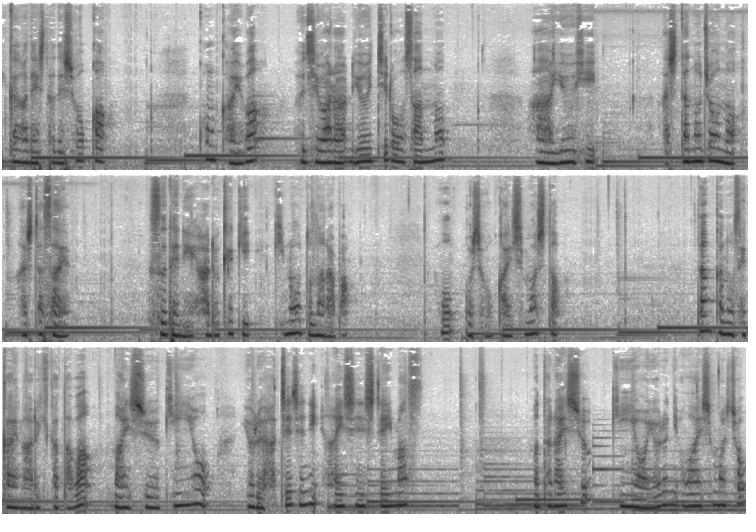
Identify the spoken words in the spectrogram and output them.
いかがでしたでしょうか？今回は藤原龍一郎さんの「ああ夕日明日のジョーの明日さえすでに春けき昨日とならばをご紹介しました。短歌の世界の歩き方は毎週金曜夜8時に配信しています。また来週金曜夜にお会いしましょう。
